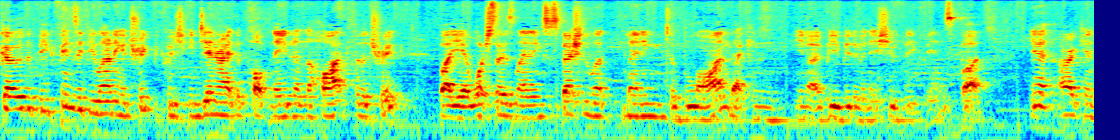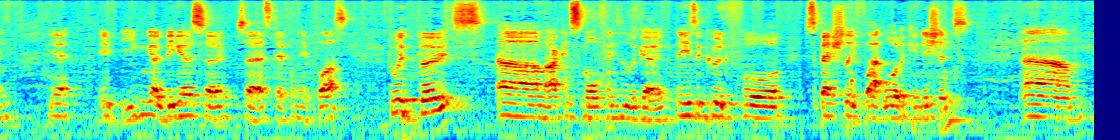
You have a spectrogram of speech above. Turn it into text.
go with the big fins if you're learning a trick because you can generate the pop needed and the height for the trick. But yeah, watch those landings, especially la- landing to blind. That can you know be a bit of an issue with big fins. But yeah, I reckon yeah, if you can go bigger, so so that's definitely a plus. With boots, um, I reckon small fins are the go. These are good for especially flat water conditions. Um,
